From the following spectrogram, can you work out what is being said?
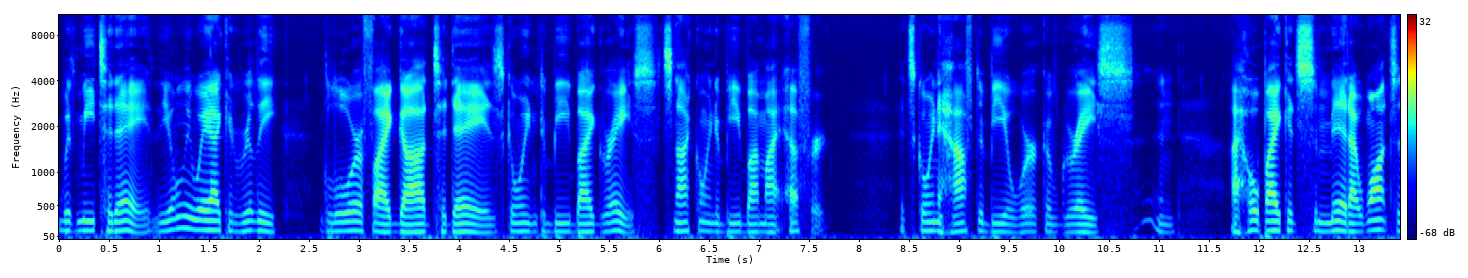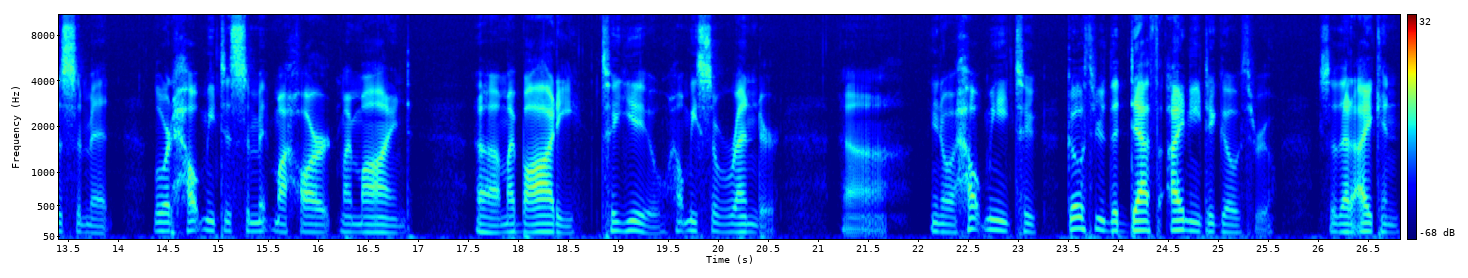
with me today. The only way I could really glorify God today is going to be by grace. It's not going to be by my effort. It's going to have to be a work of grace. And I hope I could submit. I want to submit. Lord, help me to submit my heart, my mind, uh, my body to you. Help me surrender. Uh, you know, help me to go through the death I need to go through so that I can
